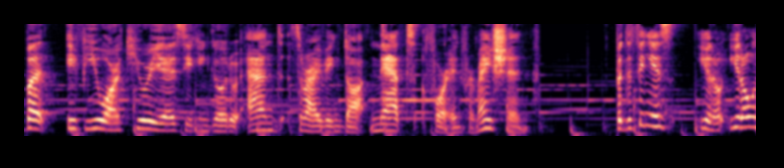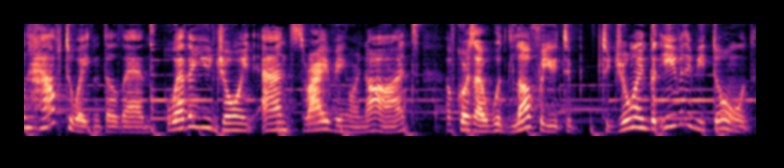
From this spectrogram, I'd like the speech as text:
But if you are curious, you can go to andthriving.net for information. But the thing is, you know, you don't have to wait until then. Whether you join And Thriving or not, of course, I would love for you to, to join, but even if you don't,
